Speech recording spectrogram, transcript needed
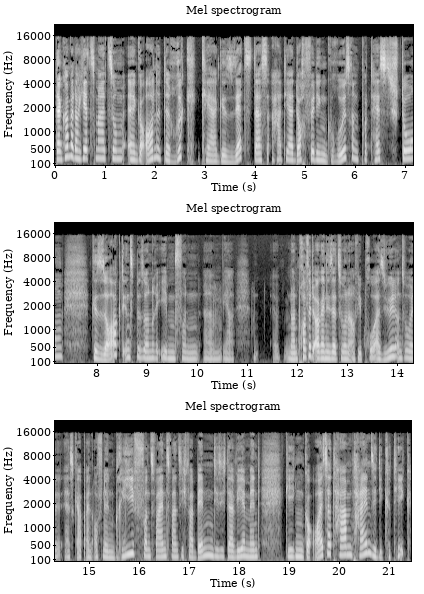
Dann kommen wir doch jetzt mal zum äh, geordnete Rückkehrgesetz. Das hat ja doch für den größeren Proteststurm gesorgt, insbesondere eben von ähm, ja, Non-Profit-Organisationen auch wie Pro Asyl und so. Es gab einen offenen Brief von 22 Verbänden, die sich da vehement gegen geäußert haben. Teilen Sie die Kritik?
